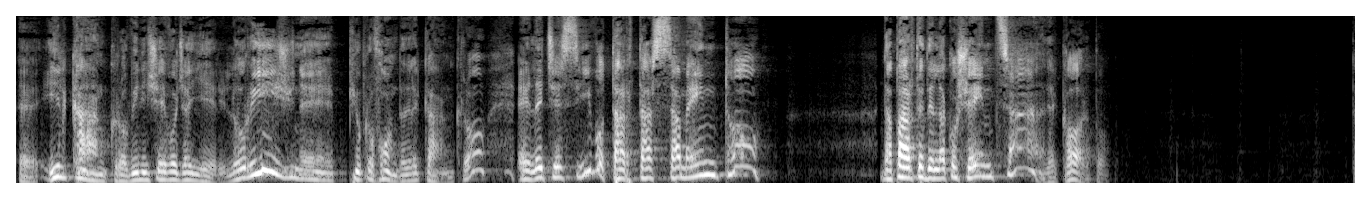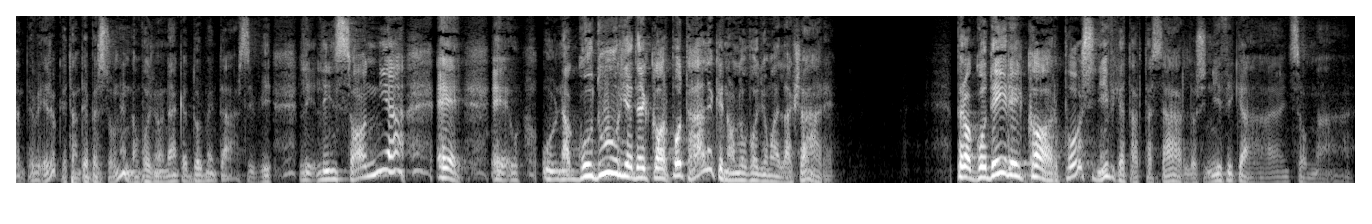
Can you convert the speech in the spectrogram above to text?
Eh, il cancro, vi dicevo già ieri, l'origine più profonda del cancro è l'eccessivo tartassamento da parte della coscienza del corpo. Tant'è vero che tante persone non vogliono neanche addormentarsi. L'insonnia è, è una goduria del corpo tale che non lo voglio mai lasciare. Però godere il corpo significa tartassarlo, significa insomma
